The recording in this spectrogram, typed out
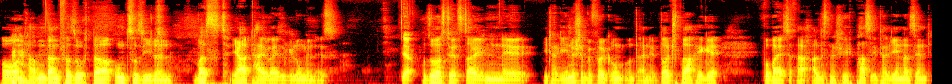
Und Mhm. haben dann versucht, da umzusiedeln, was ja teilweise gelungen ist. Ja. Und so hast du jetzt da eben eine italienische Bevölkerung und eine deutschsprachige, wobei es äh, alles natürlich Passitaliener sind.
